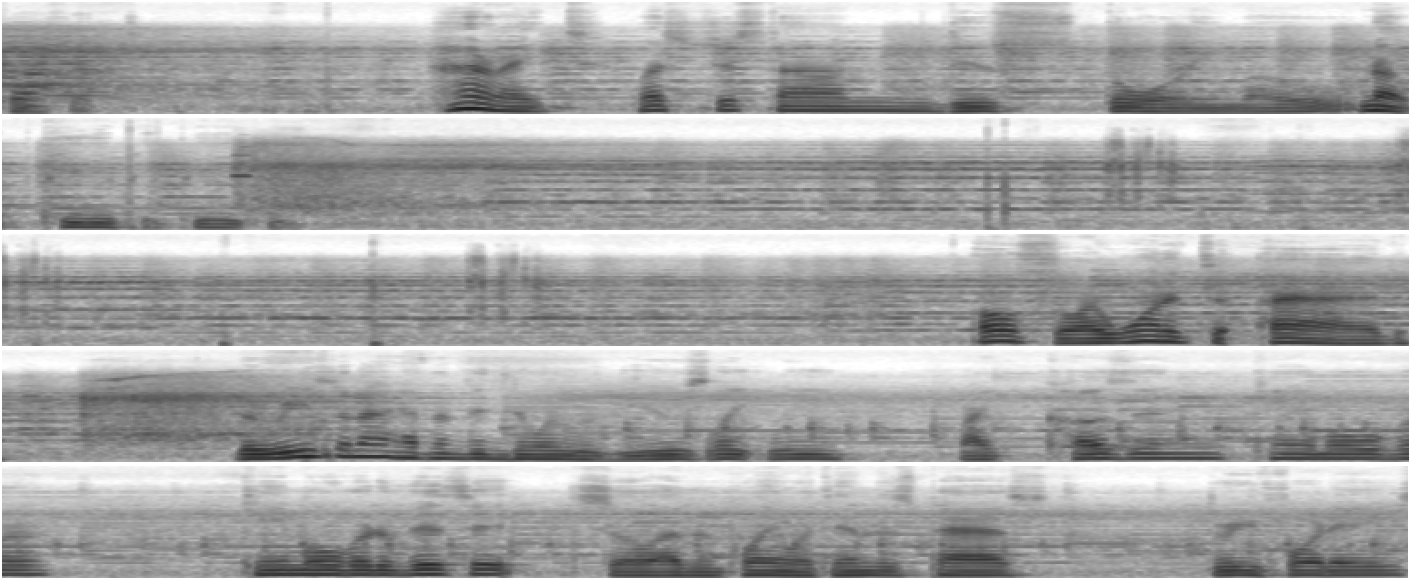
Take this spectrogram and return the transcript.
perfect. Alright, let's just um do story mode. No, PvP, PvP. Also, I wanted to add the reason I haven't been doing reviews lately, my cousin came over, came over to visit, so I've been playing with him this past three, four days.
